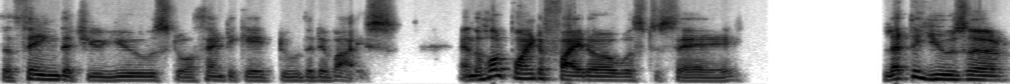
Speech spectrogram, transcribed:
the thing that you use to authenticate to the device. And the whole point of FIDO was to say, let the user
